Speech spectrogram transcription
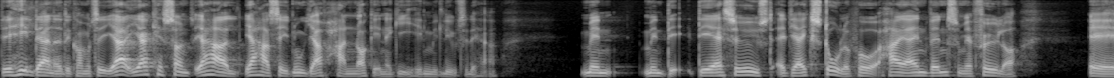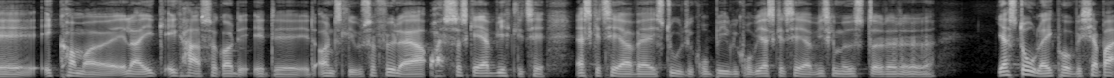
Det er helt dernede, det kommer til. Jeg, jeg, kan sådan, jeg, har, jeg har set nu, jeg har nok energi hele mit liv til det her. Men, men det, det er seriøst, at jeg ikke stoler på, har jeg en ven, som jeg føler øh, ikke kommer, eller ikke, ikke har så godt et, øh, et åndsliv, så føler jeg, åh, så skal jeg virkelig til, jeg skal til at være i studiegruppe, bibelgruppe, jeg skal til at, vi skal mødes, da, da, da. Jeg stoler ikke på, hvis jeg bare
